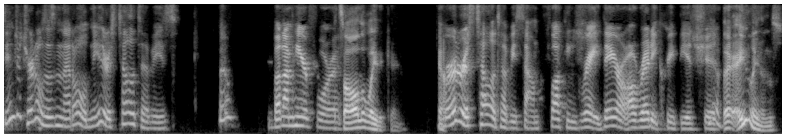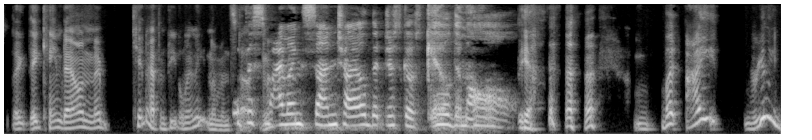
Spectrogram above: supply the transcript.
Ninja Turtles isn't that old. Neither is Teletubbies. No. But I'm here for it. It's all the way to King. yeah. Murderous Teletubbies sound fucking great. They are already creepy as shit. Yeah, they're aliens. They they came down and they're kidnapping people and eating them and With stuff. the smiling sun child that just goes, kill them all. Yeah. but I really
